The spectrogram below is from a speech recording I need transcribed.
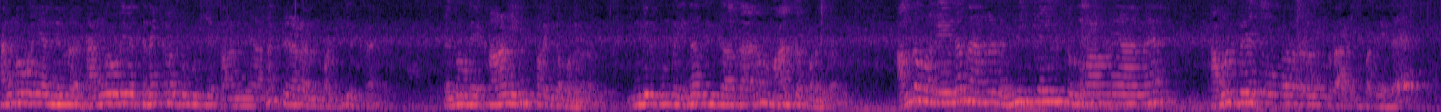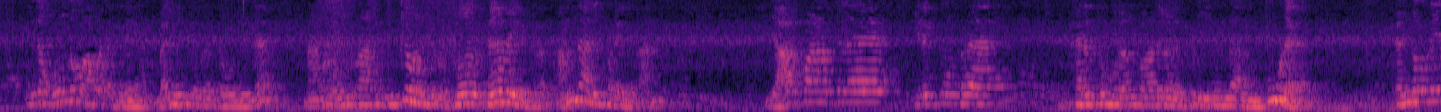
தங்களுடைய நில தங்களுடைய திணைக்களத்துக்குரிய காணியாக பிரகடனப்படுத்தி இருக்கிறார்கள். எங்களுடைய காணிகள் குறைக்கப்படுகிறது இங்கிருக்கின்ற இன விகிதாசாரம் மாற்றப்படுகிறது. அந்த வகையில் நாங்கள் எண்ணிக்கையில் சிறுபான்மையான தமிழ் பேசுபவர்கள் என்ற அடிப்படையில் இந்த மூன்று மாவட்டத்திலேயும் வன்னி தொகுதியில் நாங்கள் ஒன்றாக நிற்க வேண்டிய தேவை இருக்கிறது. அந்த அடிப்படையில் தான் யாழ்ப்பாணத்தில் இருக்கின்ற கருத்து முரண்பாடுகள் எப்படி இருந்தாலும் கூட எங்களுடைய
